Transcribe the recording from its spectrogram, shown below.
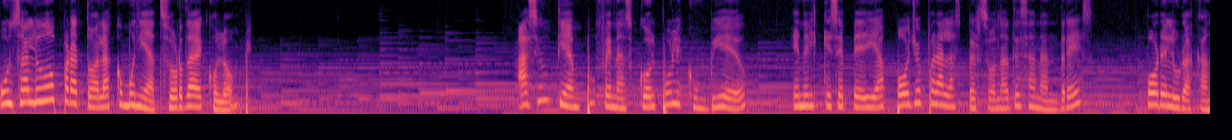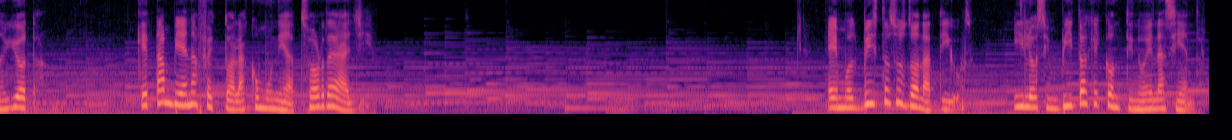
Un saludo para toda la comunidad sorda de Colombia. Hace un tiempo FENASCOL publicó un video en el que se pedía apoyo para las personas de San Andrés por el huracán Iota, que también afectó a la comunidad sorda de allí. Hemos visto sus donativos y los invito a que continúen haciéndolo.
